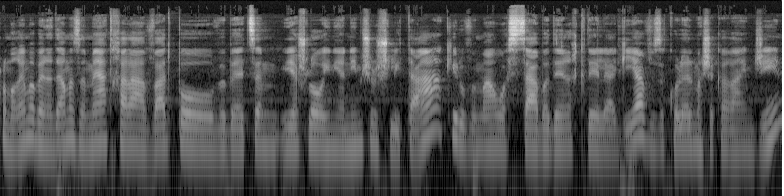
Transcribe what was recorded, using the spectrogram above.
כלומר אם הבן אדם הזה מההתחלה עבד פה ובעצם יש לו עניינים של שליטה, כאילו ומה הוא עשה בדרך כדי להגיע, וזה כולל מה שקרה עם ג'ין.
